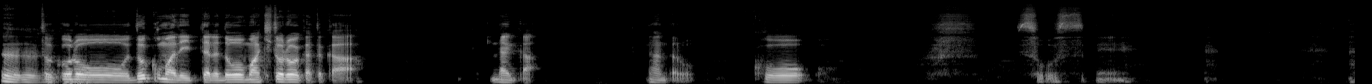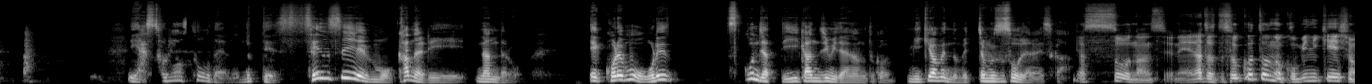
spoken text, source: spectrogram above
うんうんうん。ところをどこまで行ったらどう巻き取ろうかとか、なんか、なんだろう。こう、そうっすね。いや、そりゃそうだよね。だって、先生もかなり、なんだろう。え、これもう俺、突っ込んじゃっていい感じみたいなのとか見極めるのめっちゃむずそうじゃないですか。いや、そうなんですよね。あと、そことのコミュニケーショ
